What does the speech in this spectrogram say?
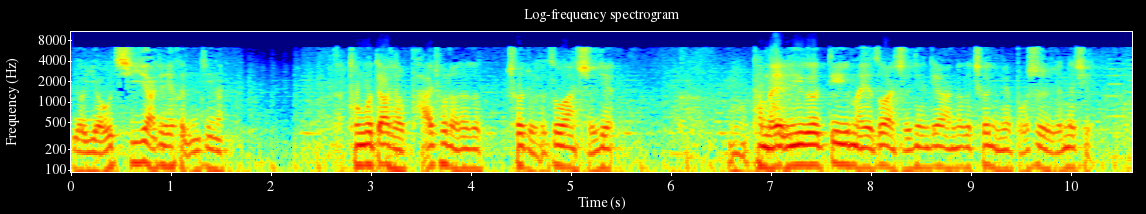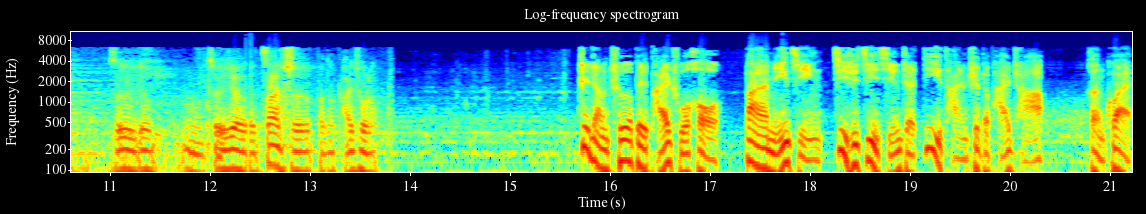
有油漆啊这些痕迹呢。通过调查排除了那个车主的作案时间。嗯，他没有一个第一没有作案时间，第二那个车里面不是人的血，所以就嗯所以就暂时把它排除了。这辆车被排除后，办案民警继续进行着地毯式的排查。很快，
